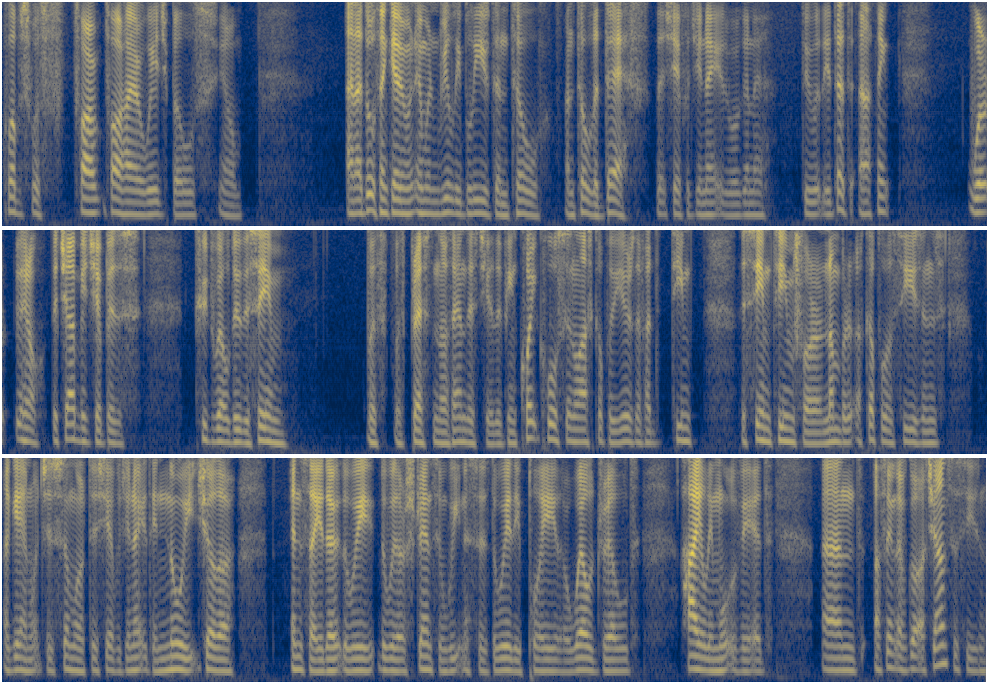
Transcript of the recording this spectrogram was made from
Clubs with far far higher wage bills, you know, and I don't think anyone, anyone really believed until until the death that Sheffield United were going to do what they did. And I think we're you know the championship is could well do the same with with Preston North End this year. They've been quite close in the last couple of years. They've had the team the same team for a number a couple of seasons again, which is similar to Sheffield United. They know each other inside out, the way the way their strengths and weaknesses, the way they play. They're well drilled, highly motivated, and I think they've got a chance this season.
